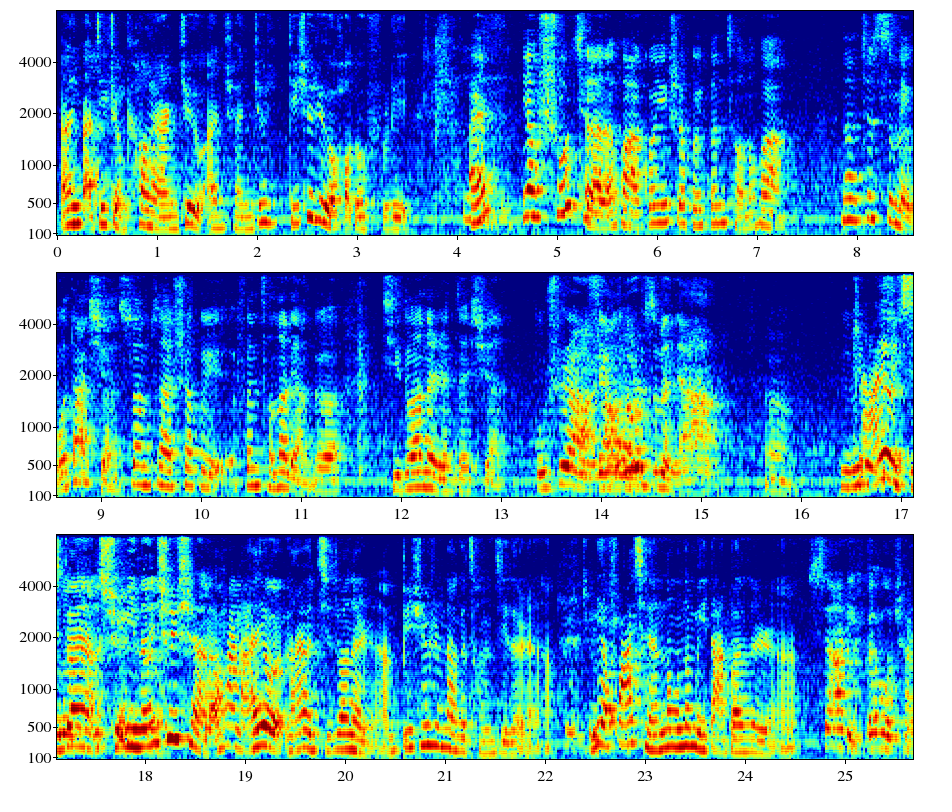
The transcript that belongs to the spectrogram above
然后你把自己整漂亮，你就有安全，你就的确就有好多福利。哎，要说起来的话，关于社会分层的话，那这次美国大选算不算社会分层的两个极端的人在选？不是啊，两个都是资本家。嗯，哪有极端呀？你能去选的话，哪有哪有极端的人啊？必须是那个层级的人啊！你得花钱弄那么一大帮的人。希拉里背后全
